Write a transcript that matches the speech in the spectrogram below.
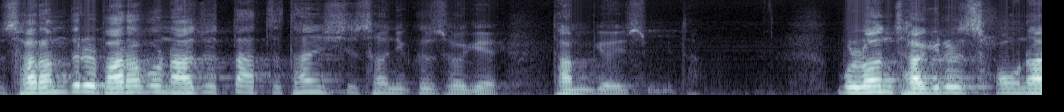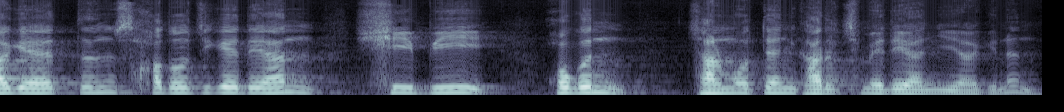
사람들을 바라본 아주 따뜻한 시선이 그 속에 담겨 있습니다. 물론 자기를 서운하게 했던 사도직에 대한 시비 혹은 잘못된 가르침에 대한 이야기는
